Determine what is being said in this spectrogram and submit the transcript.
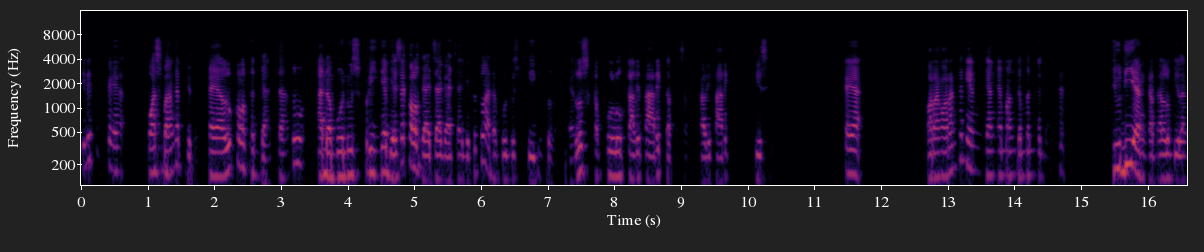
ini tuh kayak puas banget gitu. Kayak lu kalau ngegacha tuh ada bonus free-nya. Biasanya kalau gacha-gacha gitu tuh ada bonus free gitu loh. Kayak lu 10 kali tarik dapat satu kali tarik gratis. Kayak orang-orang kan yang yang emang demen ngegacha. Judi yang kata lu bilang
